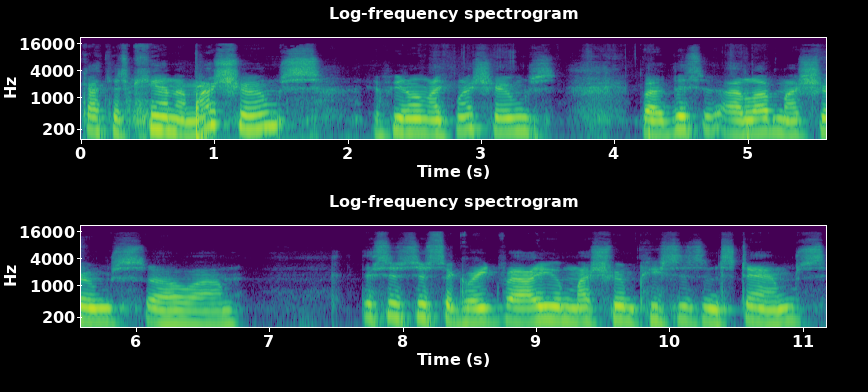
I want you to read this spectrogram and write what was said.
Got this can of mushrooms, if you don't like mushrooms. But this, I love mushrooms, so um, this is just a great value, mushroom pieces and stems.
